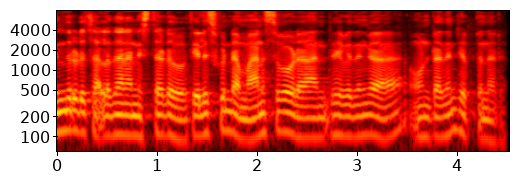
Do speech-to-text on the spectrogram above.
చంద్రుడు చల్లదనాన్ని ఇస్తాడో తెలుసుకుంటే ఆ మనసు కూడా అంతే విధంగా ఉంటుందని చెప్తున్నారు.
